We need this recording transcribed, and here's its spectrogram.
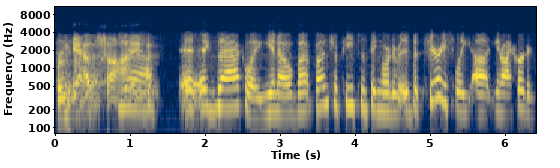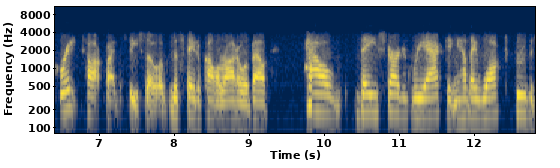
from the outside. Yeah, exactly. You know, but bunch of pizzas being ordered. But seriously, uh, you know, I heard a great talk by the CISO of the state of Colorado about how they started reacting, how they walked through the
